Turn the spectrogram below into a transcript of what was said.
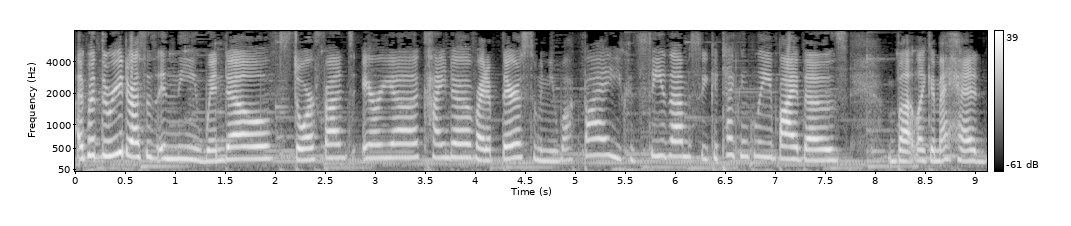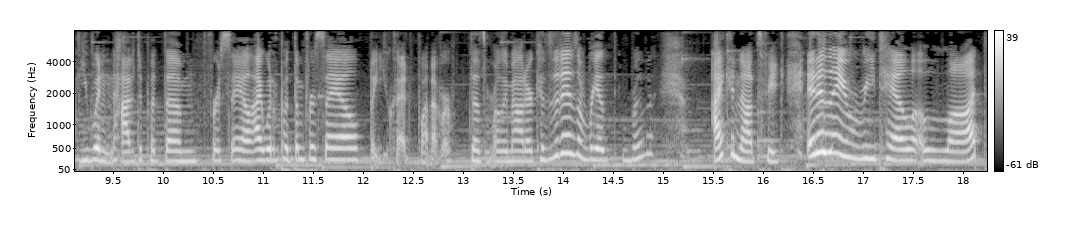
I put three dresses in the window storefront area, kind of, right up there. So when you walk by, you could see them. So you could technically buy those. But like in my head, you wouldn't have to put them for sale. I wouldn't put them for sale, but you could, whatever. Doesn't really matter because it is a real, I cannot speak. It is a retail lot,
